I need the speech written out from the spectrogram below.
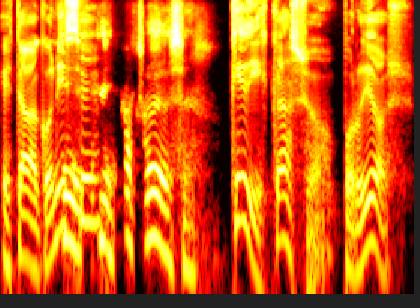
Estaba con Sí, ese. sí, caso ese. Qué discazo, por Dios.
